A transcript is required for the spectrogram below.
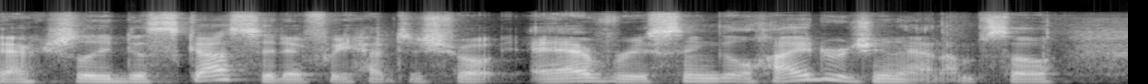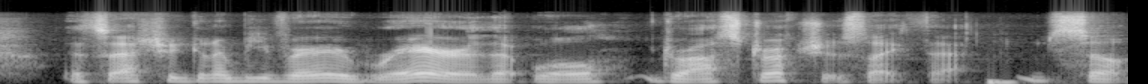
actually discuss it if we had to show every single hydrogen atom. So it's actually going to be very rare that we'll draw structures like that. So,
